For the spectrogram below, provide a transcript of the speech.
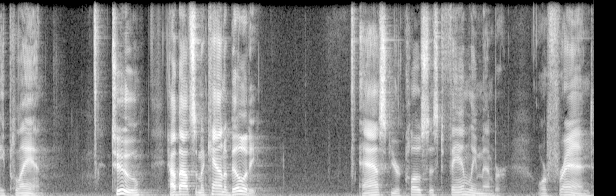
a plan. Two, how about some accountability? Ask your closest family member or friend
